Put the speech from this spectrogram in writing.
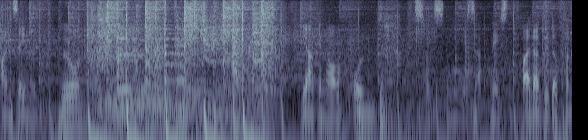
ansehen und hören. Ja, genau. Und ansonsten, wie gesagt, nächsten Freitag wieder von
